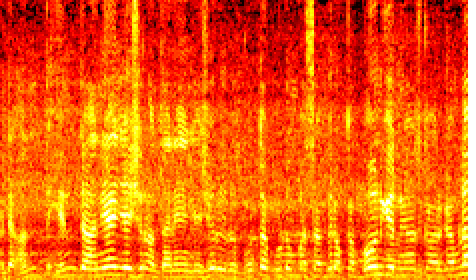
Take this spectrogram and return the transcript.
అంటే అంత ఎంత అన్యాయం చేశారు అంత అన్యాయం చేశారు ఈరోజు కొత్త కుటుంబ సభ్యులు ఒక్క భువనగిరి నియోజకవర్గంలో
